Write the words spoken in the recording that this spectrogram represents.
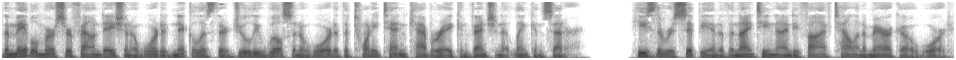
The Mabel Mercer Foundation awarded Nicholas their Julie Wilson Award at the 2010 Cabaret Convention at Lincoln Center. He's the recipient of the 1995 Talent America Award,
